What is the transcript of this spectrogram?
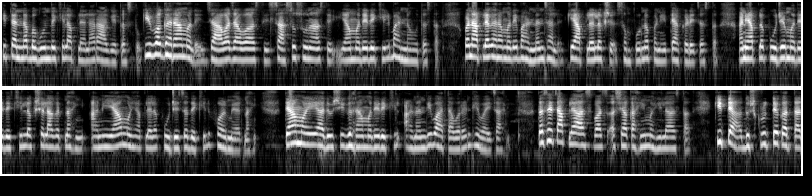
की त्यांना बघून देखील आपल्याला राग येत असतो. किंवा घरामध्ये जावा जावा असतील सासू सुना असतील यामध्ये देखील भांडणं होत असतात. पण आपल्या घरामध्ये भांडण झालं की आपलं लक्ष संपूर्णपणे त्याकडेच असतं. आणि आपलं पूजा पूजेमध्ये देखील लक्ष लागत नाही आणि यामुळे आपल्याला पूजेचं देखील फळ मिळत नाही. त्यामुळे या दिवशी घरामध्ये देखील आनंदी वातावरण ठेवायचं आहे. तसेच आपल्या आसपास अशा काही महिला असतात की त्या दुष्कृत्य करतात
